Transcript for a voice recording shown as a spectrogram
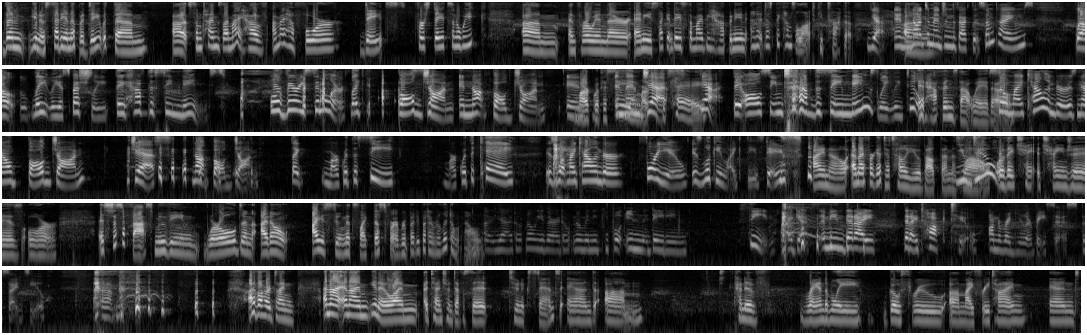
then you know, setting up a date with them. Uh, sometimes I might have I might have four dates, first dates in a week, um, and throw in there any second dates that might be happening, and it just becomes a lot to keep track of. Yeah, and not to Um, mention the fact that sometimes, well, lately especially, they have the same names or very similar, like Bald John and not Bald John. And, Mark with a C and then and Mark with a. K. Yeah, they all seem to have the same names lately too. It happens that way, though. So my calendar is now Bald John, Jeff, not Bald John. Like Mark with a C, Mark with a K is what my calendar for you is looking like these days. I know, and I forget to tell you about them as You well. do. or they cha- it changes, or it's just a fast-moving world, and I don't. I assume it's like this for everybody, but I really don't know. Uh, yeah, I don't know either. I don't know many people in the dating scene. I guess. I mean that I that I talk to on a regular basis. Besides you, um, I have a hard time, and I and I'm you know I'm attention deficit to an extent, and um, kind of randomly go through uh, my free time, and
